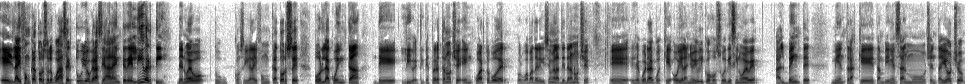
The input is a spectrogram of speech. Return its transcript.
el iPhone 14 lo puedes hacer tuyo gracias a la gente de Liberty. De nuevo, tú consigues el iPhone 14 por la cuenta de Liberty. Te espero esta noche en Cuarto Poder por Guapa Televisión a las 10 de la noche eh, y recuerda pues que hoy el año bíblico, Josué 19 al 20, mientras que también el Salmo 88,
